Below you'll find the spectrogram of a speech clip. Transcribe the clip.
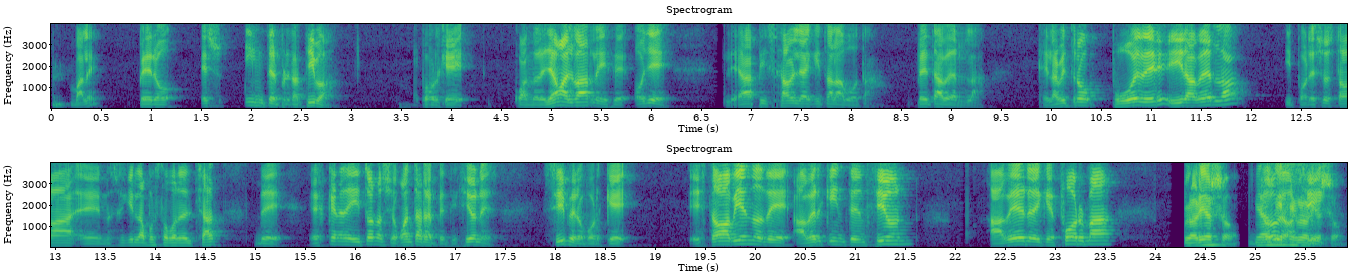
¿vale? Pero es interpretativa. Porque cuando le llama al bar, le dice, oye, le ha pisado y le ha quitado la bota. Vete a verla. El árbitro puede ir a verla y por eso estaba, eh, no sé quién lo ha puesto por el chat, de, es que necesito no sé cuántas repeticiones. Sí, pero porque estaba viendo de a ver qué intención, a ver de qué forma. Glorioso. Mira Yo lo que dice. Glorioso.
